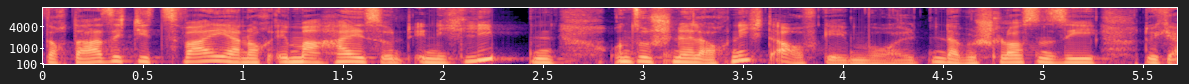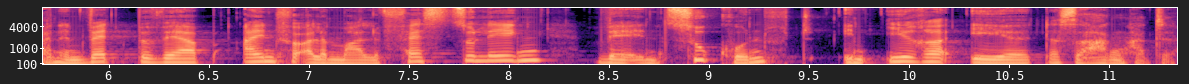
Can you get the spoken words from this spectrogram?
Doch da sich die zwei ja noch immer heiß und innig liebten und so schnell auch nicht aufgeben wollten, da beschlossen sie, durch einen Wettbewerb ein für alle Male festzulegen, wer in Zukunft in ihrer Ehe das Sagen hatte.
